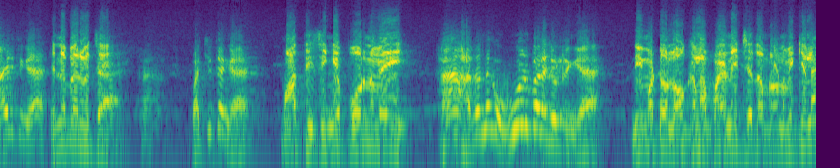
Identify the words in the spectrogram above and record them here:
ஆயிடுச்சுங்க. என்ன பேர் வச்ச? வச்சுட்டேங்க. மாத்தி சிங்கப்பூர்னு வை. அதாங்க ஊர் பேரை சொல்றீங்க? நீ மட்டும் லோக்கலா பழனி சிதம்பரம்னு வைக்கல?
